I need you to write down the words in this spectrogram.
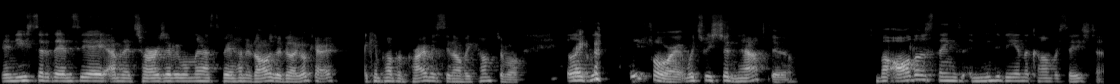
and you said at the NCA, I'm going to charge every woman has to pay $100, I'd be like, okay, I can pump in privacy and I'll be comfortable. Like we pay for it, which we shouldn't have to. But all those things need to be in the conversation.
